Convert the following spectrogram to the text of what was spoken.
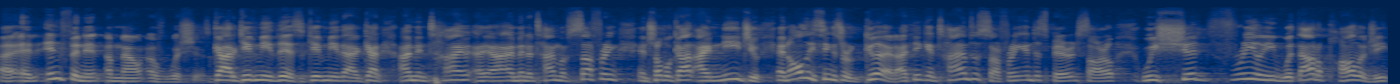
uh, an infinite amount of wishes. God, give me this, give me that. God, I'm in time. I, I'm in a time of suffering and trouble. God, I need you. And all these things are good. I think in times of suffering and despair and sorrow, we should freely, without apology,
